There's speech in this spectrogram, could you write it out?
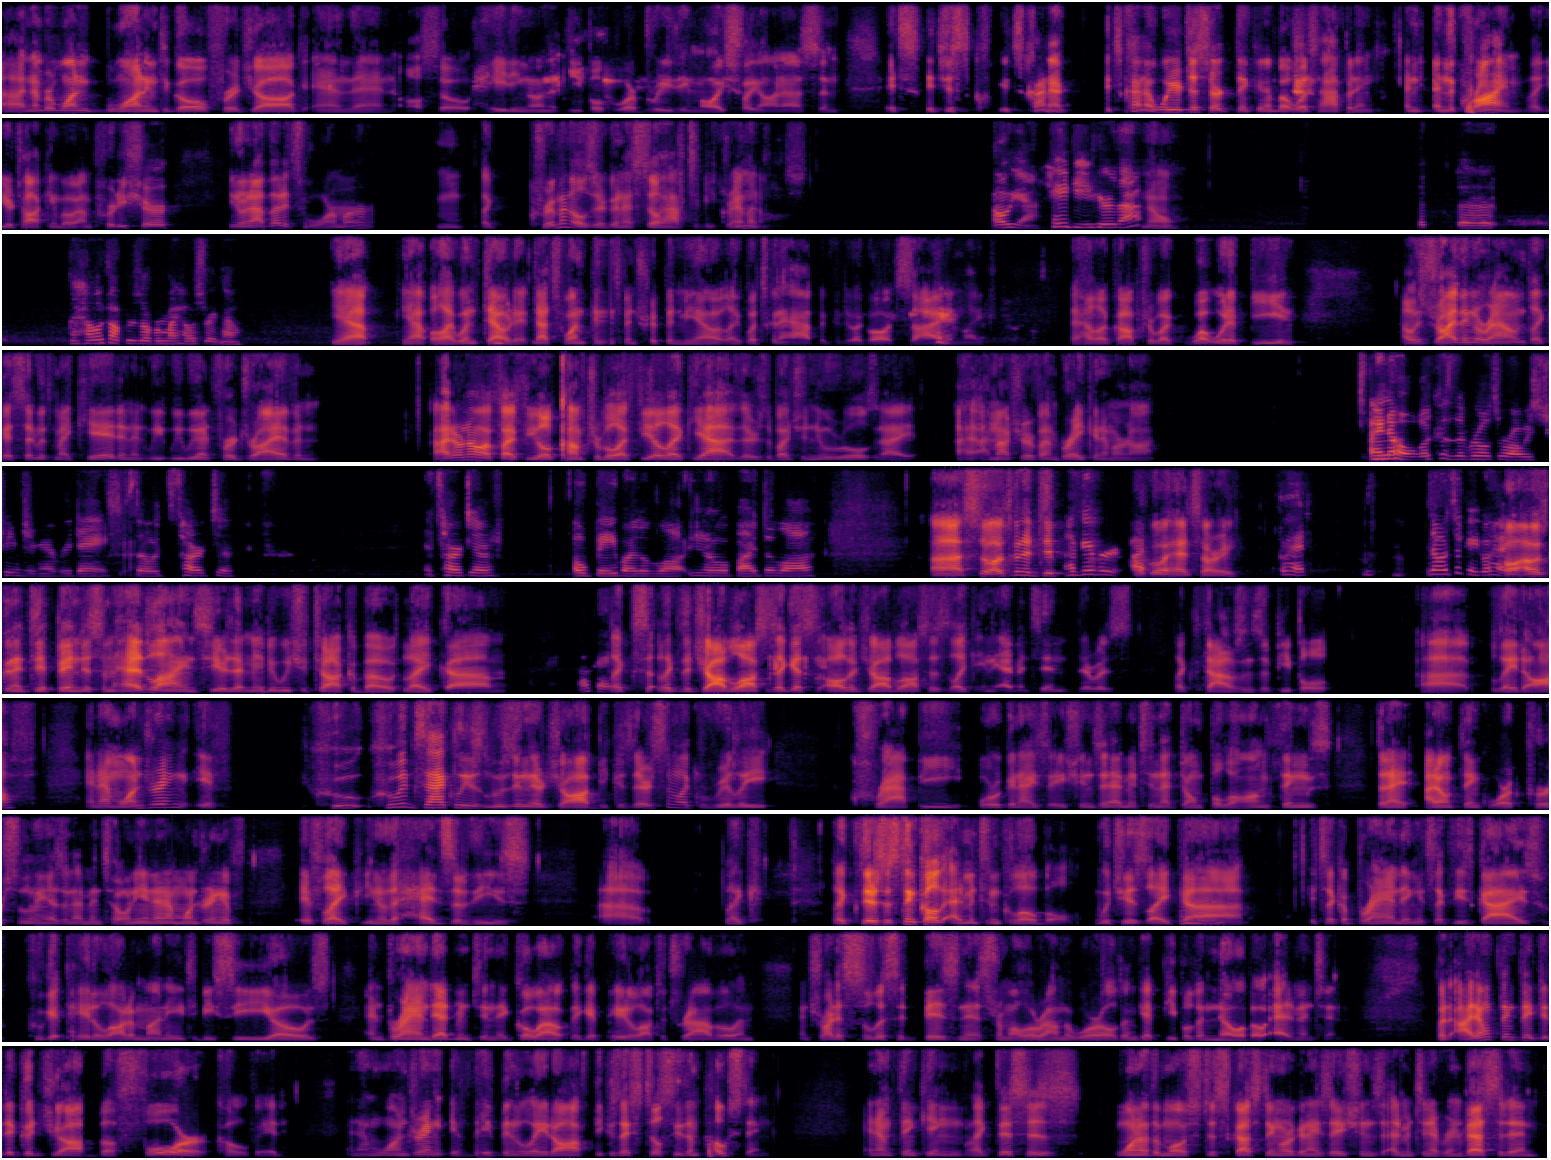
uh, number one wanting to go for a jog and then also hating on the people who are breathing moistly on us. And it's it just it's kind of it's kind of weird to start thinking about what's happening. And and the crime that you're talking about i'm pretty sure you know now that it's warmer like criminals are going to still have to be criminals oh yeah hey do you hear that no the the, the helicopter's over my house right now yeah, yeah. Well, I wouldn't doubt it. That's one thing that's been tripping me out. Like, what's going to happen? Do I go outside and like the helicopter? Like, what would it be? And I was driving around, like I said, with my kid, and we we went for a drive, and I don't know if I feel comfortable. I feel like, yeah, there's a bunch of new rules, and I, I I'm not sure if I'm breaking them or not. I know because the rules are always changing every day, so it's hard to it's hard to obey by the law. You know, abide the law. Uh, so I was gonna dip. Have you ever? Oh, go ahead. Sorry. Go ahead. No, it's okay. Go ahead. Oh, I was gonna dip into some headlines here that maybe we should talk about, like um, okay, like like the job losses. I guess all the job losses. Like in Edmonton, there was like thousands of people uh, laid off, and I'm wondering if who who exactly is losing their job because there's some like really crappy organizations in Edmonton that don't belong. Things that I, I don't think work personally as an Edmontonian, and I'm wondering if if like you know the heads of these uh, like like there's this thing called Edmonton Global, which is like mm-hmm. uh, it's like a branding. It's like these guys who get paid a lot of money to be CEOs and brand Edmonton. They go out, they get paid a lot to travel and and try to solicit business from all around the world and get people to know about Edmonton. But I don't think they did a good job before COVID. And I'm wondering if they've been laid off because I still see them posting. And I'm thinking, like, this is one of the most disgusting organizations Edmonton ever invested in.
